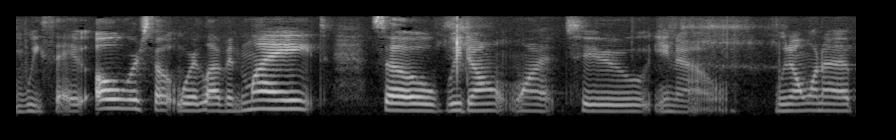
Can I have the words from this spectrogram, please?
we say, "Oh, we're so we're love and light," so we don't want to, you know, we don't want to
